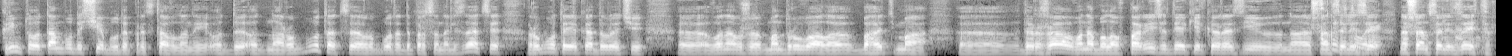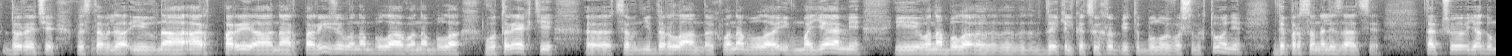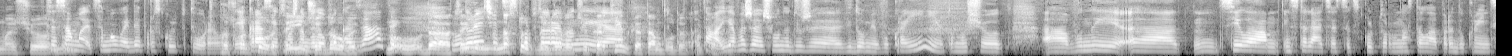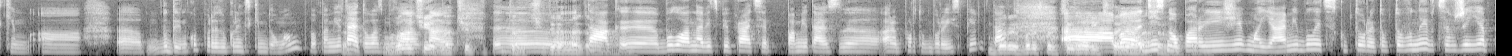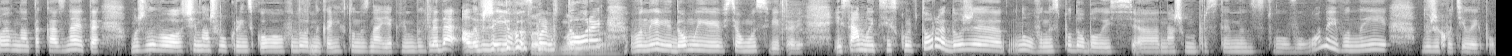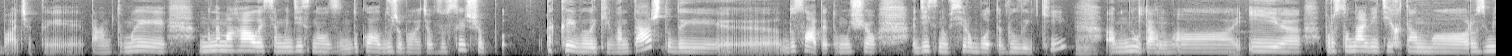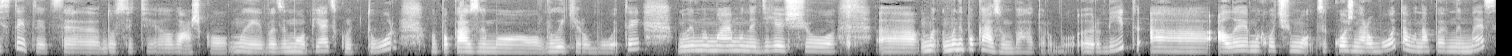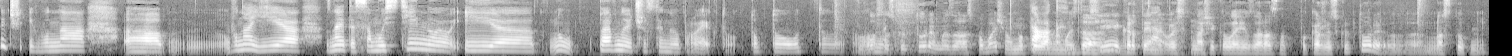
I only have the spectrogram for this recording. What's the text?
крім того, там буде ще буде представлений одна робота. Це робота деперсоналізація. Робота, яка, до речі, вона вже мандрувала багатьма е, державами. Вона була в Парижі декілька разів на Шанселізе. На Шанселізе, до речі, виставляла і на арт Пари, а на арт Парижі вона була. Вона була в Утрехті, е, це в Нідерландах. Вона була і в Майамі, і вона була е, декілька цих робіт було і в Вашингтоні. Деперсоналізація. Так що я думаю, що Це ну, саме це мова йде про скульптури. про От якраз скульптуру, їх це можна було другий. показати. Ну, да, це до речі, наступний, до речі, вони, картинка там буде Так, я вважаю, що вони дуже відомі в Україні, тому що а, вони е, м, ціла інсталяція цих скульптур вона стала перед українським а, е, будинком, перед українським домом. Пам'ятаєте, Так. у вас була Величезна, та, чи- е, там 4 метри. Так, е, була навіть співпраця, пам'ятаю, з е, аеропортом Бориспіль. так? Борис, Борис цілий рік А, стояла. Дійсно, в. Парижі, в Майамі були ці скульптури. Тобто вони це вже є певна така, знаєте, можливо, ще нашого українського художника ніхто не знає, як він виглядає, але вже його скульптури вони відомі всьому світові. І саме ці скульптури дуже ну вони сподобались е, нашому представництву в ООН, і вони дуже хотіли їх побачити там. То ми, ми намагалися, ми дійсно доклали дуже багатьох зусиль, щоб. Такий великий вантаж туди е, дослати, тому що дійсно всі роботи великі. А, Ну там і е, просто навіть їх там розмістити це досить е, важко. Ми веземо п'ять скульптур, ми показуємо великі роботи. Ну і ми маємо надію, що е, ми, не показуємо багато робіт, а, але ми хочемо це кожна робота, вона певний меседж, і вона, е, вона є, знаєте, самостійною і е, ну. Певною частиною проєкту. Тобто, от е, Власне, скульптури ми зараз побачимо. Ми Так. повернемось Да. до цієї картини. Так. Ось наші колеги зараз покажуть скульптури е, наступні.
